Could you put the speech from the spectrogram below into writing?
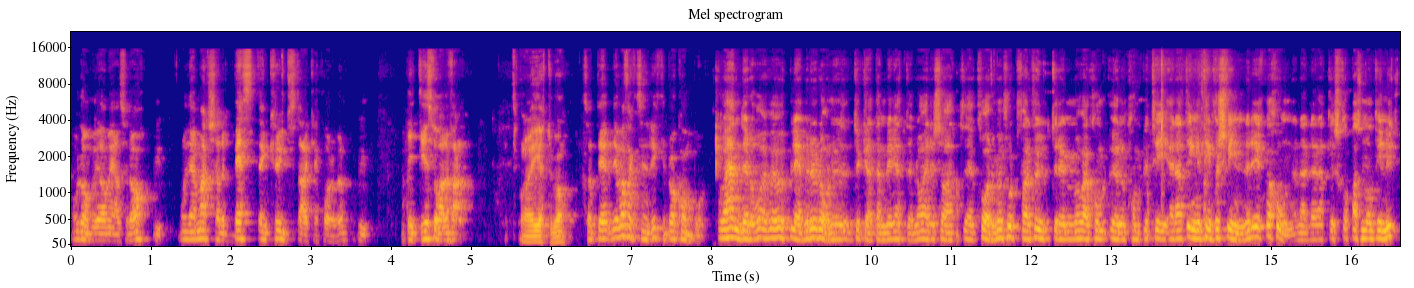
och de vi har med oss idag. Och den matchade bäst den kryddstarka korven. Hittills då i alla fall. Ja, jättebra. Så det, det var faktiskt en riktigt bra kombo. Vad händer då? Vad upplever du då när du tycker att den blir jättebra? Är det så att eh, korven fortfarande får utrymme och ölen kompletterar? Att ingenting försvinner i ekvationen eller att det skapas någonting nytt?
